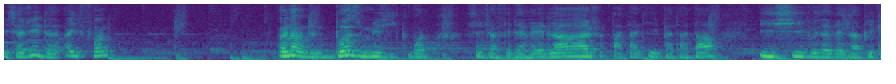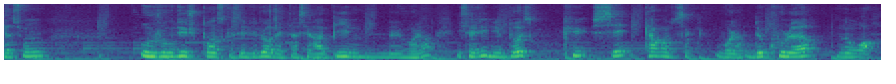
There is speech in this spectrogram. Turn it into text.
Il s'agit de iPhone, euh, non, de Bose Music. Voilà, j'ai déjà fait des réglages, patati patata. Ici, vous avez l'application. Aujourd'hui, je pense que cette vidéo va être assez rapide, mais voilà. Il s'agit du Boss QC45. Voilà, de couleur noire.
